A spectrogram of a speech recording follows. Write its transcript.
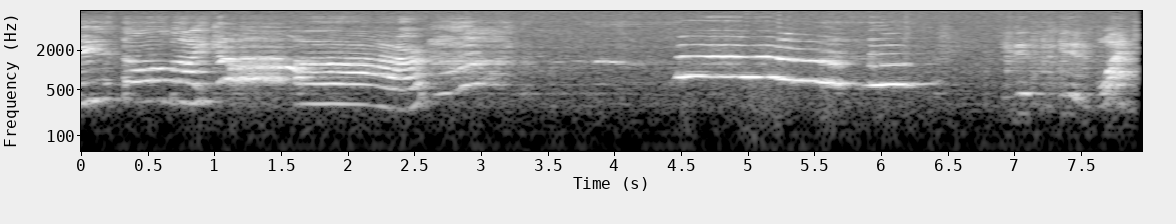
He stole my car! He did, he did what?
